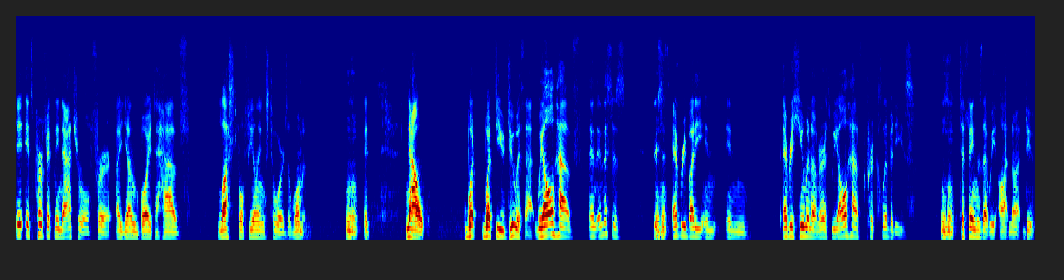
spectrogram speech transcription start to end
it, it's perfectly natural for a young boy to have lustful feelings towards a woman Mhm. it now what what do you do with that we all have and and this is this Mhm. is everybody in in every human on earth we all have proclivities Mhm. to things that we ought not do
